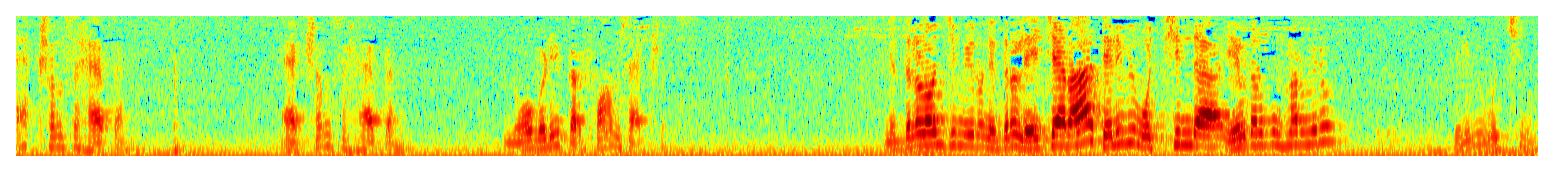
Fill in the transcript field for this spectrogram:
Actions happen actions happen nobody performs action నిద్రలోంచి మీరు నిద్ర లేచారా? తెలివి వచ్చిందా? ఏమిటనుకుంటున్నారు మీరు? తెలివి వచ్చింది.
